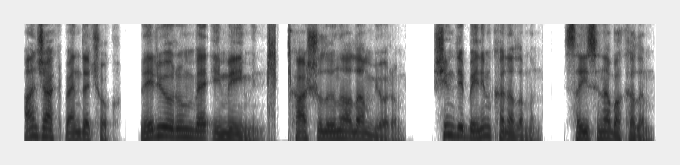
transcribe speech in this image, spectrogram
Ancak ben de çok veriyorum ve emeğimin karşılığını alamıyorum. Şimdi benim kanalımın sayısına bakalım.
